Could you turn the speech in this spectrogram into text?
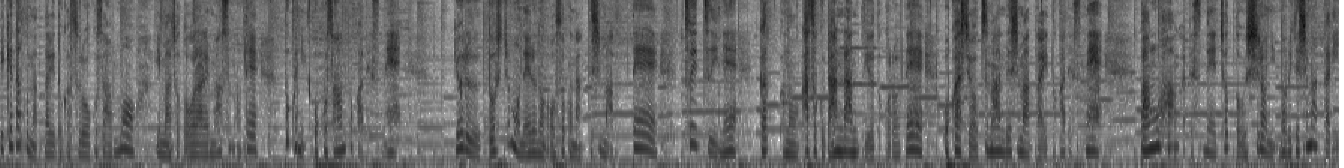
行けなくなったりとかするお子さんも今ちょっとおられますので特にお子さんとかですね夜どうしても寝るのが遅くなってしまってついついねがあの家族団らんっていうところでお菓子をつまんでしまったりとかですね。晩ご飯がですねちょっと後ろに伸びてしまったり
